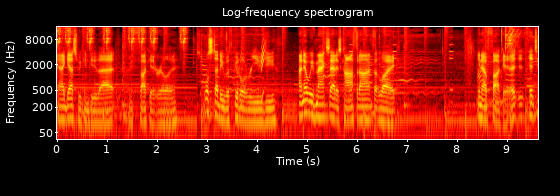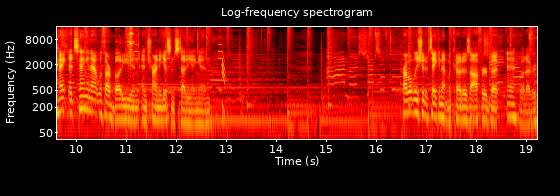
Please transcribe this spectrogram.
Yeah, I guess we can do that. I mean, fuck it, really. We'll study with good old Ryuji. I know we've maxed out his confidant, but like... You know, fuck it. it it's, hang it's hanging out with our buddy and, and trying to get some studying in. Probably should have taken up Makoto's offer, but eh, whatever.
